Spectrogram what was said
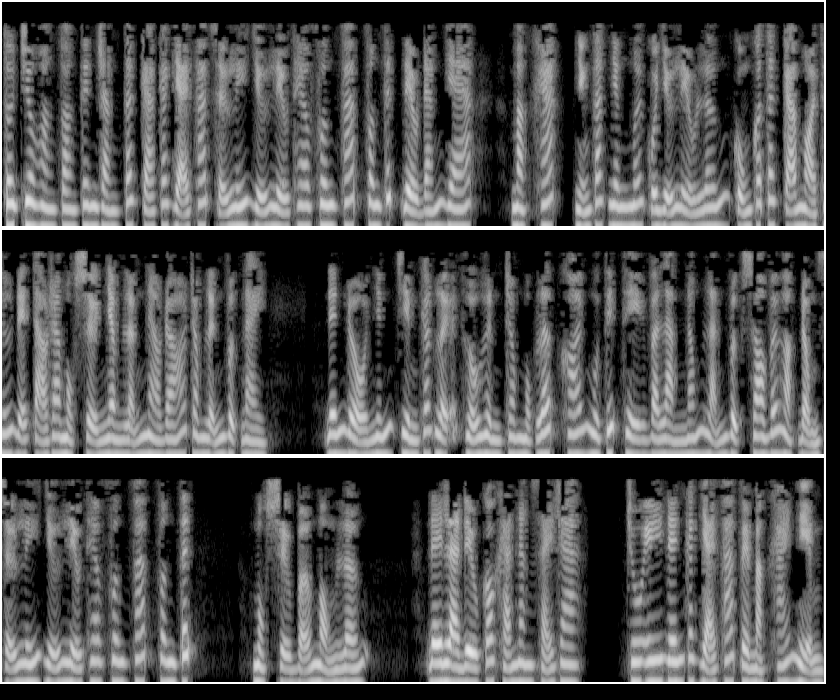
tôi chưa hoàn toàn tin rằng tất cả các giải pháp xử lý dữ liệu theo phương pháp phân tích đều đáng giá. Mặt khác, những tác nhân mới của dữ liệu lớn cũng có tất cả mọi thứ để tạo ra một sự nhầm lẫn nào đó trong lĩnh vực này. Đến độ nhấn chìm các lợi ích hữu hình trong một lớp khói mù tiếp thị và làm nóng lãnh vực so với hoạt động xử lý dữ liệu theo phương pháp phân tích. Một sự vỡ mộng lớn. Đây là điều có khả năng xảy ra, chú ý đến các giải pháp về mặt khái niệm.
